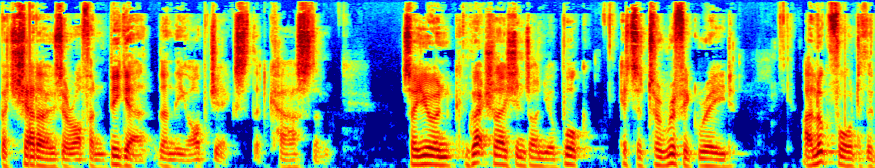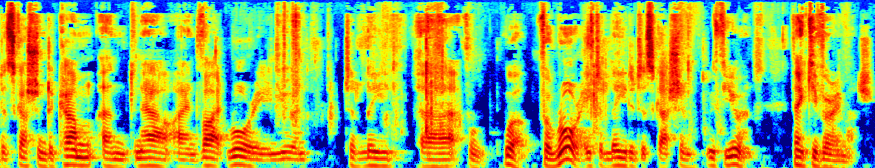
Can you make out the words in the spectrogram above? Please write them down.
but shadows are often bigger than the objects that cast them. So, Euan, congratulations on your book. It's a terrific read. I look forward to the discussion to come, and now I invite Rory and Euan to lead, uh, for, well, for Rory to lead a discussion with Euan. Thank you very much.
